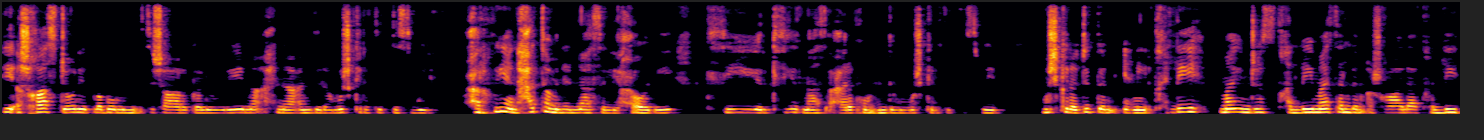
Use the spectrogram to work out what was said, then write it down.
في أشخاص جوني طلبوا مني استشارة قالوا ريما إحنا عندنا مشكلة التسويف. حرفيا حتى من الناس اللي حولي كثير كثير ناس أعرفهم عندهم مشكلة التسويف. مشكلة جدا يعني تخليه ما ينجز تخليه ما يسلم أشغاله تخليه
